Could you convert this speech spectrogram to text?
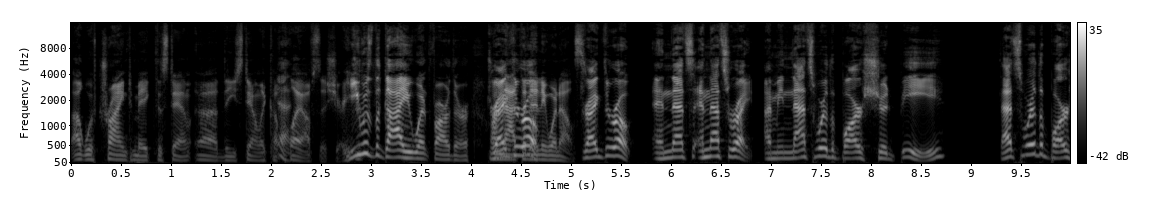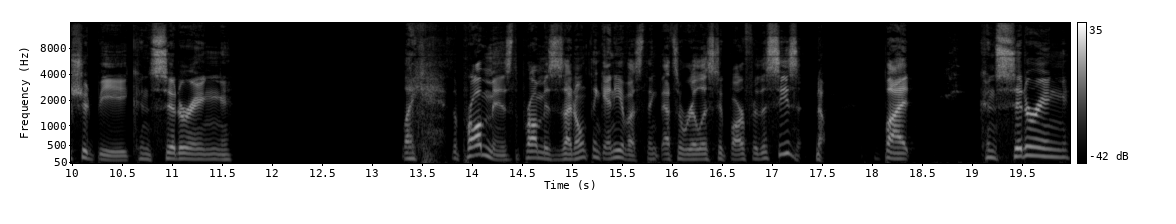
uh, with trying to make the Stan, uh, the Stanley Cup Yeah. playoffs this year. He was the guy who went farther on Drag that the than rope. anyone else. Drag the rope. And that's and that's right. I mean, that's where the bar should be. That's where the bar should be considering like the problem is, the problem is is I don't think any of us think that's a realistic bar for this season. No. But considering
